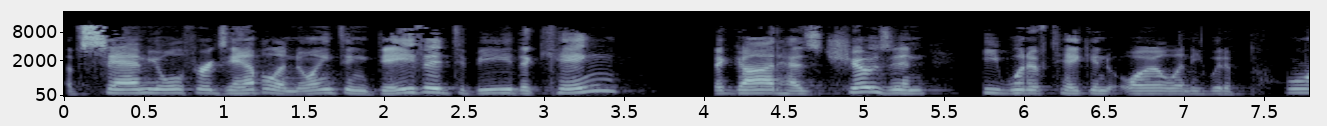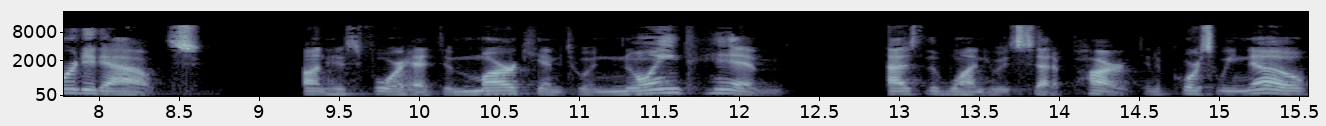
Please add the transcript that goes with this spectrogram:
of Samuel, for example, anointing David to be the king that God has chosen. He would have taken oil and he would have poured it out on his forehead to mark him, to anoint him as the one who is set apart. And of course, we know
